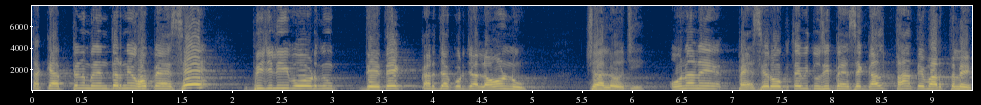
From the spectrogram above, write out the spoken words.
ਤਾਂ ਕੈਪਟਨ ਅਮਰਿੰਦਰ ਨੇ ਉਹ ਪੈਸੇ ਬਿਜਲੀ ਬੋਰਡ ਨੂੰ ਦੇਤੇ, ਕਰਜ਼ਾ ਕੁਰਜ਼ਾ ਲਾਉਣ ਨੂੰ। ਚਲੋ ਜੀ, ਉਹਨਾਂ ਨੇ ਪੈਸੇ ਰੋਕਤੇ ਵੀ ਤੁਸੀਂ ਪੈਸੇ ਗਲਤ ਥਾਂ ਤੇ ਵਰਤ ਲਏ।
